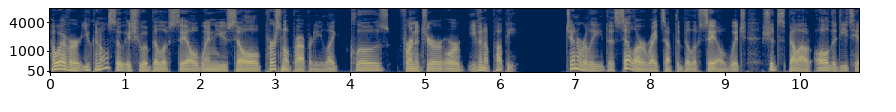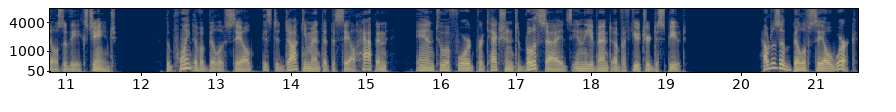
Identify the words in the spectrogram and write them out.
However, you can also issue a bill of sale when you sell personal property like clothes, furniture, or even a puppy. Generally, the seller writes up the bill of sale, which should spell out all the details of the exchange. The point of a bill of sale is to document that the sale happened and to afford protection to both sides in the event of a future dispute. How does a bill of sale work?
